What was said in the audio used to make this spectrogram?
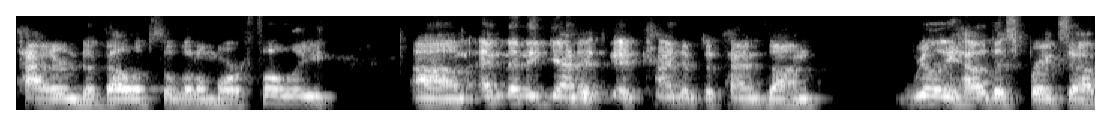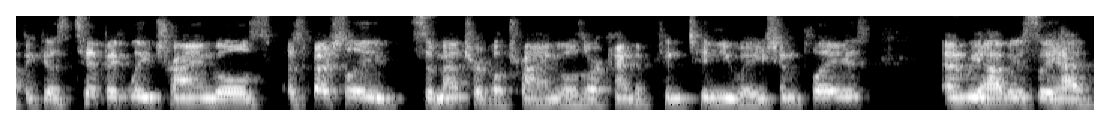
pattern develops a little more fully. Um, and then again, it, it kind of depends on really how this breaks out because typically triangles, especially symmetrical triangles, are kind of continuation plays. And we obviously had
